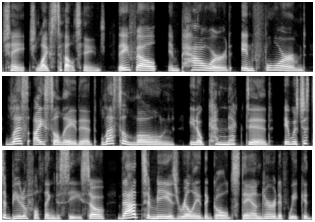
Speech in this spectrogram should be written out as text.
change, lifestyle change. They felt empowered, informed, less isolated, less alone, you know, connected it was just a beautiful thing to see. So, that to me is really the gold standard. If we could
